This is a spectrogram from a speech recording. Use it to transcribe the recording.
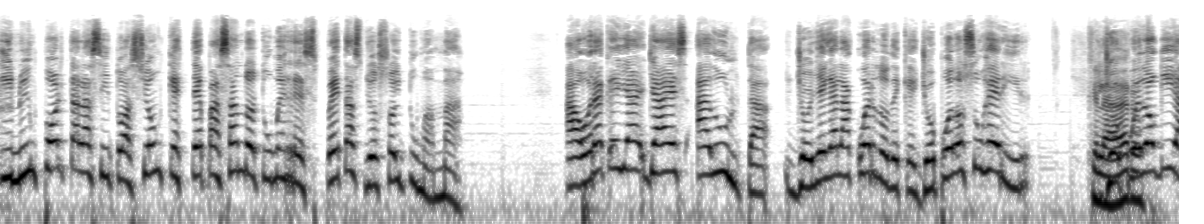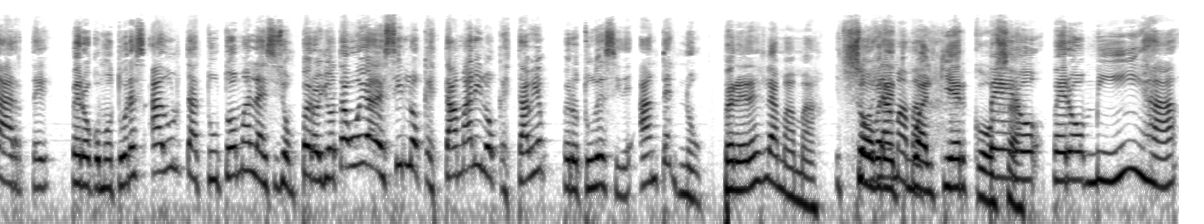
y no importa la situación que esté pasando, tú me respetas, yo soy tu mamá. Ahora que ella ya es adulta, yo llegué al acuerdo de que yo puedo sugerir, yo puedo guiarte, pero como tú eres adulta, tú tomas la decisión. Pero yo te voy a decir lo que está mal y lo que está bien, pero tú decides. Antes no. Pero eres la mamá Soy sobre la mamá. cualquier cosa. Pero, pero mi hija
